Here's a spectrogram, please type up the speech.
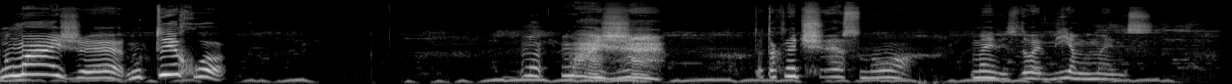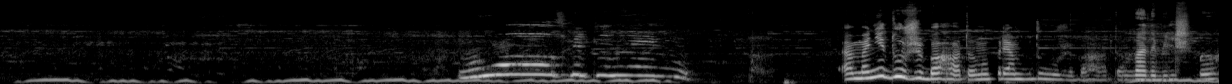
Ну майже. Ну тихо. Ну, майже. Та так не чесно. Мевіс, давай вб'ємо Мевіс. О, скільки генів. А мені дуже багато, ну прям дуже багато. У мене більше було.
